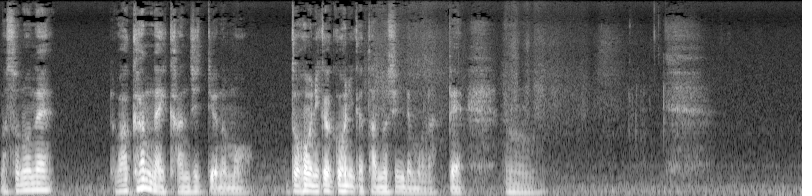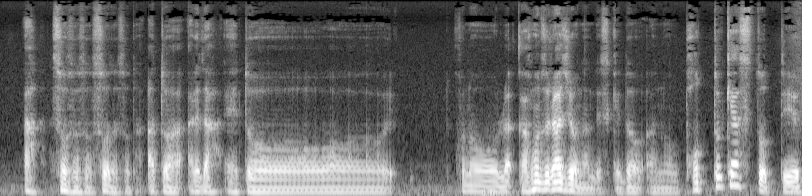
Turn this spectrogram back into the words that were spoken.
まあ、そのね、わかんない感じっていうのも、どうにかこうにか楽しんでもらって、うん、あ、そうそうそう、そうだそうだ。あとは、あれだ、えっ、ー、とこのガホンズラジオなんですけど、あの、ポッドキャストっていう、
